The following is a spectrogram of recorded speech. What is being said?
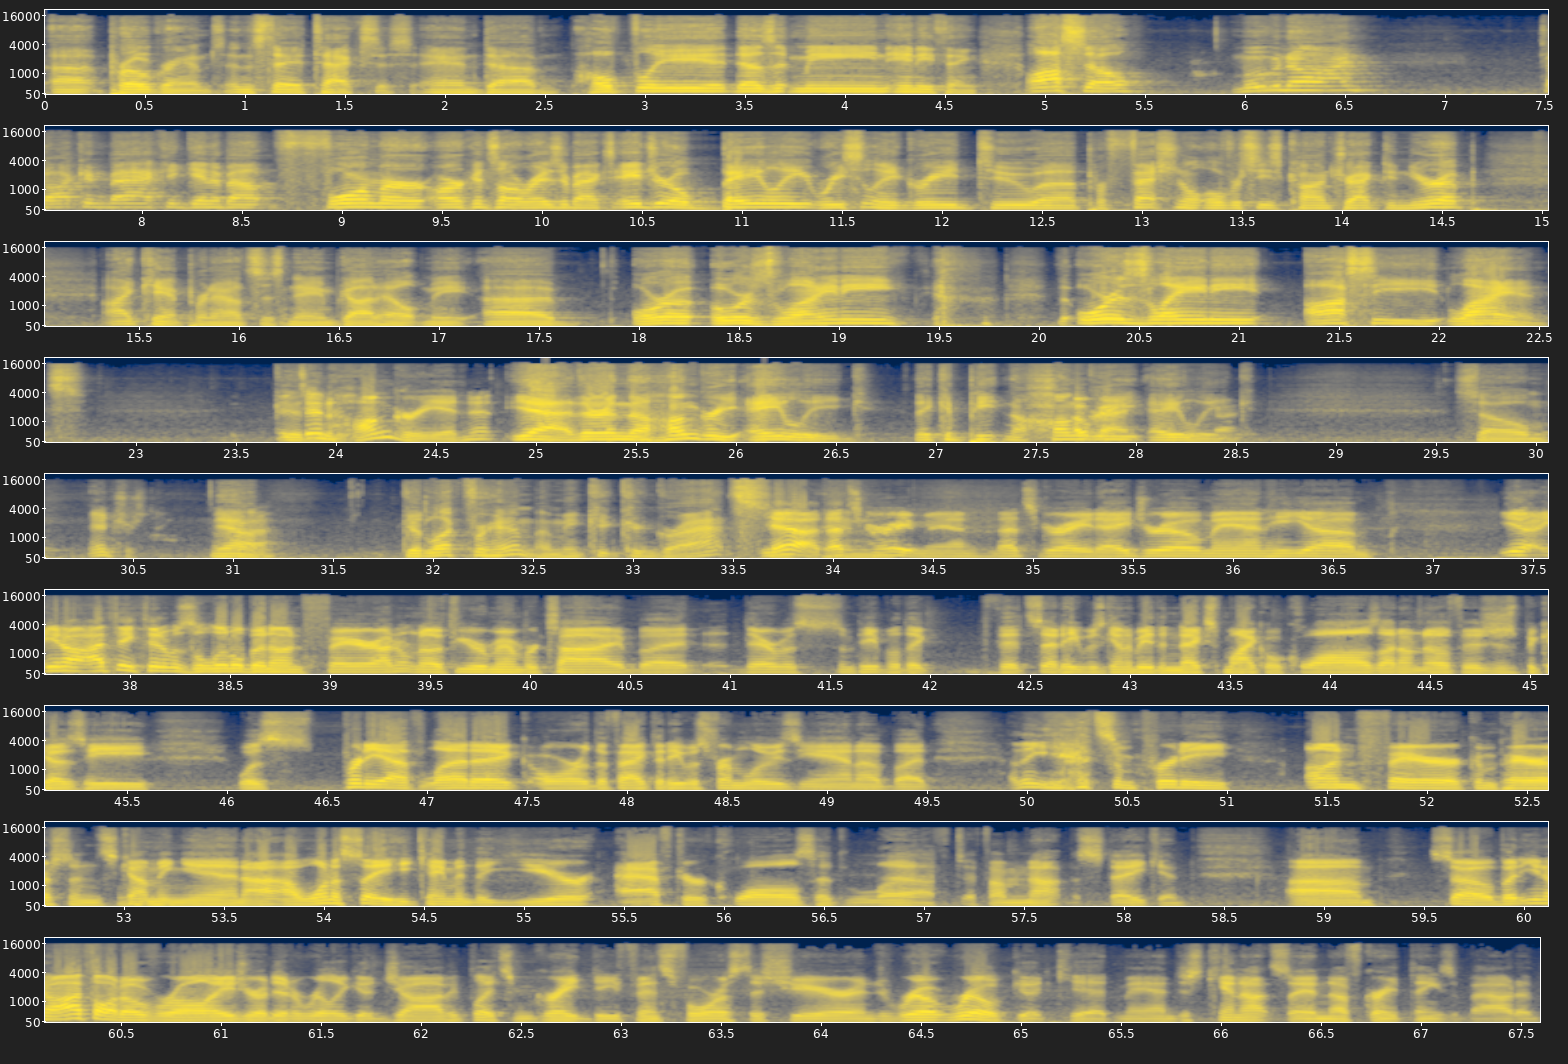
uh, programs in the state of Texas, and um, hopefully it doesn't mean anything. Also, moving on, talking back again about former Arkansas Razorbacks, Adrio Bailey recently agreed to a professional overseas contract in Europe. I can't pronounce his name. God help me. Uh, the Orzlani Aussie Lions. It's in Hungary, isn't it? Yeah, they're in the Hungary A League. They compete in the Hungary Okay. A League. So Interesting. yeah, Okay. good luck for him. I mean, c- congrats. Yeah, that's And- great, man. That's great. Adrio, man, he um you know, you know, I think that it was a little bit unfair. I don't know if you remember Ty, but there was some people that that said he was going to be the next Michael Qualls. I don't know if it was just because he was pretty athletic or the fact that he was from Louisiana, but I think he had some pretty unfair comparisons coming in. I, I want to say he came in the year after Qualls had left, if I'm not mistaken. Um, so, but you know, I thought overall Adrio did a really good job. He played some great defense for us this year, and real, real good kid, man. Just cannot say enough great things about him,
